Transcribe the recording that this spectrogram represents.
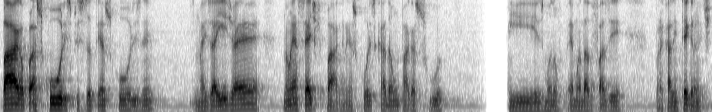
paga as cores, precisa ter as cores, né? Mas aí já é, não é a sede que paga, né? As cores cada um paga a sua e eles mandam é mandado fazer para cada integrante.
